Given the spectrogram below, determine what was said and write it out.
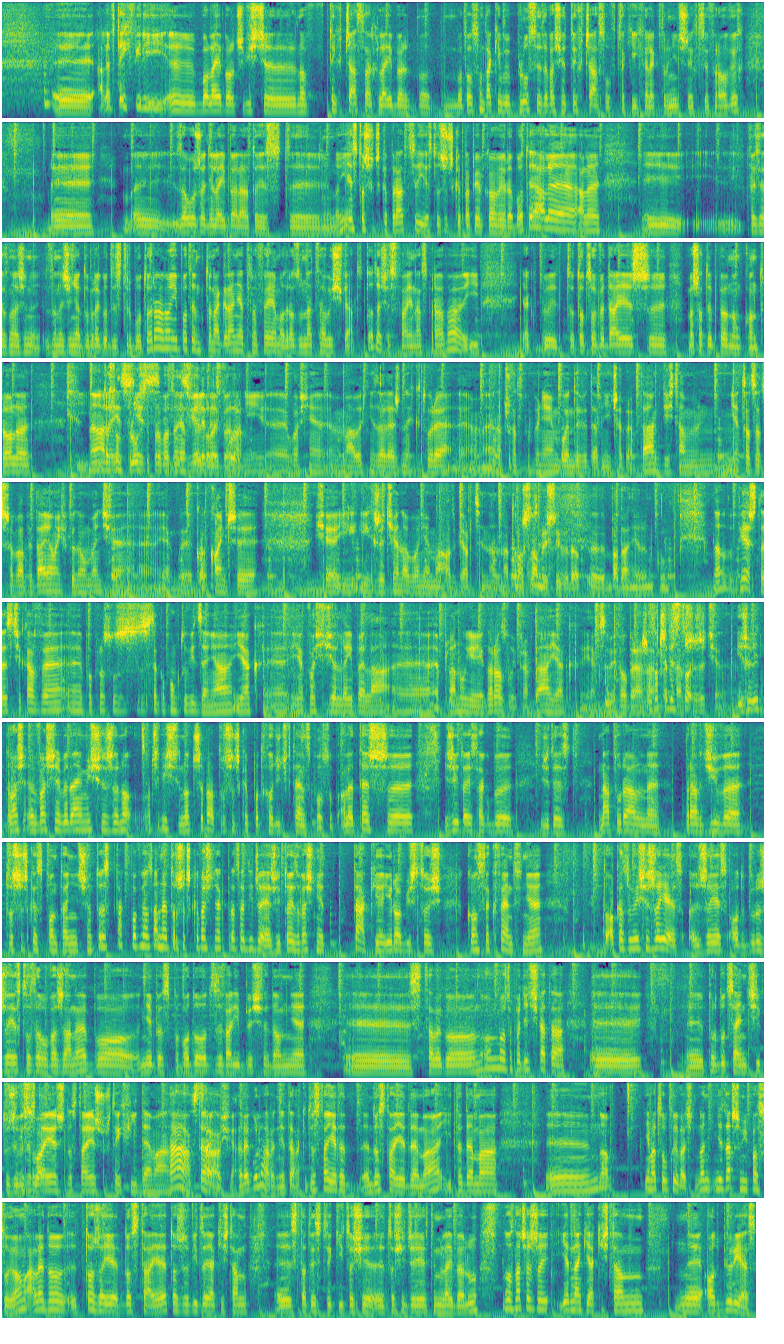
Y, ale w tej chwili, y, bo label oczywiście, no w tych czasach label, bo, bo to są takie plusy to właśnie tych czasów, takich elektronicznych, cyfrowych. Y, założenie labela to jest, y, no jest troszeczkę pracy, jest troszeczkę papierkowej roboty, ale, ale y, kwestia znalezienia, znalezienia dobrego dystrybutora, no i potem te nagrania trafiają od razu na cały świat. To też jest fajna sprawa i jakby to, to co wydajesz, masz na tym pełną kontrolę i, i to No, są jest, plusy jest, prowadzenia jest wiele swojego labela. wytwórni, e, właśnie małych, niezależnych, które na przykład popełniają błędy wydawnicze, prawda? Gdzieś tam nie to, co trzeba wydają i w pewnym momencie jakby ko kończy się ich, ich życie, no bo nie ma odbiorcy na, na to. Masz na myśli wyda- y, badanie rynku? No wiesz, to jest ciekawe e, po prostu z, z tego punktu widzenia, jak, e, jak właściciel labela planuje jego rozwój, prawda? Jak, jak sobie wyobraża To znaczy, dalsze życie. Jeżeli właśnie, właśnie wydaje mi się, że no oczywiście, no trzeba troszeczkę podchodzić w ten sposób, ale też jeżeli to jest jakby, jeżeli to jest naturalne, prawdziwe, troszeczkę spontaniczne, to jest tak powiązane troszeczkę właśnie jak praca DJ. Jeżeli to jest właśnie takie i robisz coś konsekwentnie, to okazuje się, że jest, że jest odbiór, że jest to zauważane, bo nie bez powodu odzywaliby się do mnie yy, z całego, no można powiedzieć, świata yy, yy, producenci, którzy wysyłają... dostajesz, dostajesz już w tej chwili dema Tak, z tak, świata. regularnie, tak. I dostaję, te, dostaję dema i te dema, yy, no, nie ma co ukrywać. No, nie zawsze mi pasują, ale do, to, że je dostaję, to, że widzę jakieś tam y, statystyki, co się, co się dzieje w tym labelu, no oznacza, że jednak jakiś tam y, odbiór jest.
